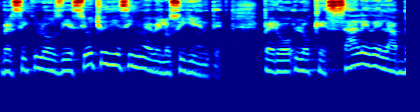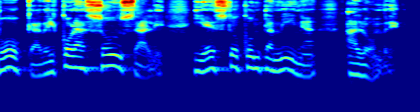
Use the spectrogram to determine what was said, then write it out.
versículos 18 y 19 lo siguiente, pero lo que sale de la boca, del corazón sale, y esto contamina al hombre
